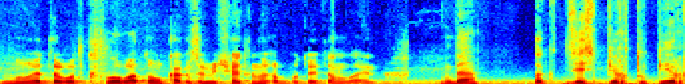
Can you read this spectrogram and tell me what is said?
Ну, это вот к слову о том, как замечательно работает онлайн. Да. Так здесь пир-ту-пир.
